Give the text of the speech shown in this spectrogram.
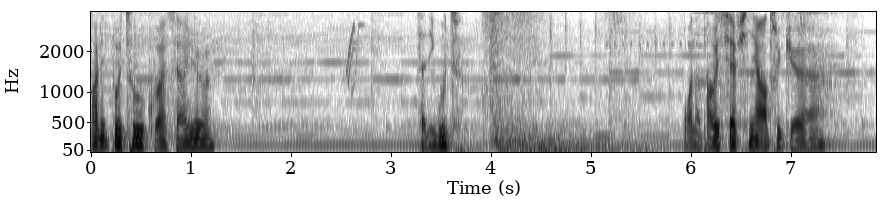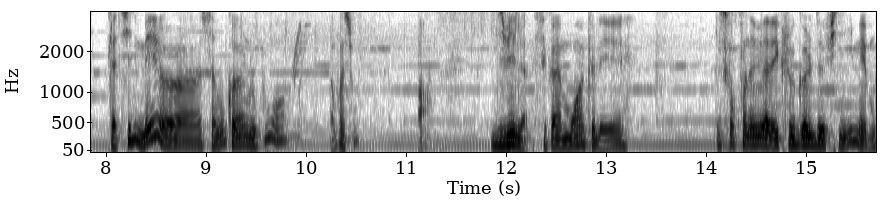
Oh, les poteaux, quoi. Sérieux. Ça dégoûte. Bon, on n'a pas réussi à finir un truc... euh, platine, mais euh, ça vaut quand même le coup, hein, l'impression. Enfin, 10 000, c'est quand même moins que les, scores qu'on a eu avec le gold fini, mais bon.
